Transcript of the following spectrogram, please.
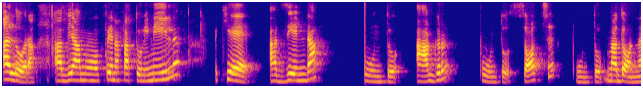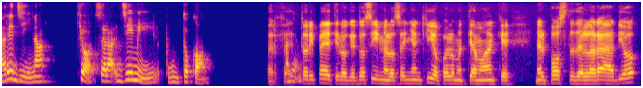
Allora, abbiamo appena fatto un'email che è azienda.agr.soc.madonnaregina chiocciolagmail.com. Perfetto, ripetilo che così me lo segno anch'io, poi lo mettiamo anche nel post della radio.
